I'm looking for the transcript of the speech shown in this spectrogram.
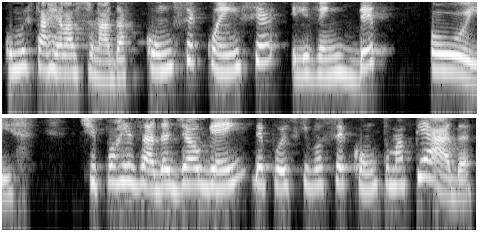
Como está relacionado à consequência, ele vem depois tipo a risada de alguém depois que você conta uma piada.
